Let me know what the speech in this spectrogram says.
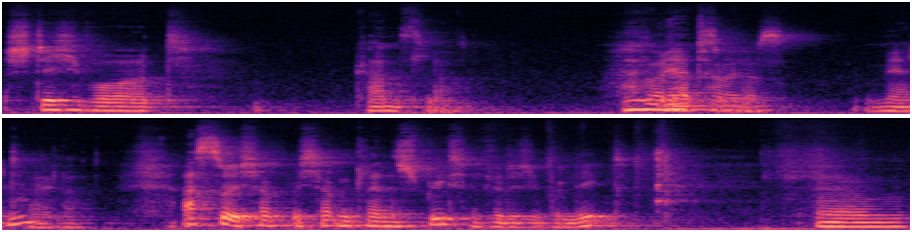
Stichwort Kanzler. Haben wir dazu was? Mehrteiler. Achso, ich habe ich hab ein kleines Spielchen für dich überlegt. Ähm,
